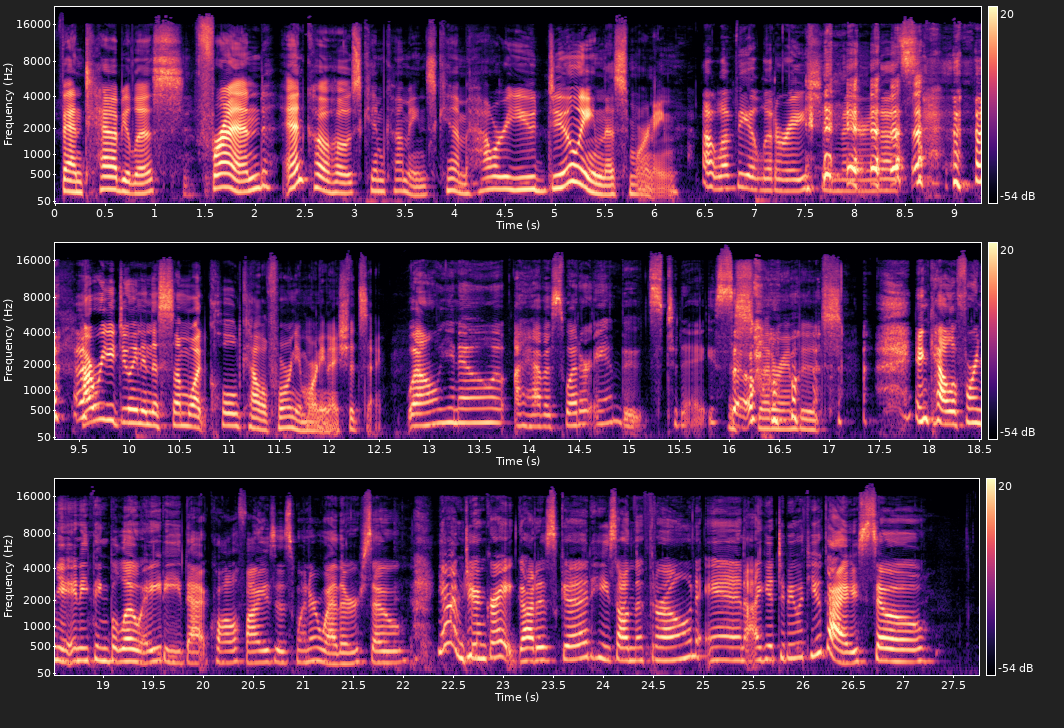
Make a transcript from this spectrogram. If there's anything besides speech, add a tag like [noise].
fantabulous friend and co host, Kim Cummings. Kim, how are you doing this morning? I love the alliteration there. That's [laughs] how are you doing in this somewhat cold California morning, I should say? Well, you know, I have a sweater and boots today. So a sweater and boots. [laughs] In California, anything below 80 that qualifies as winter weather. So, yeah, I'm doing great. God is good. He's on the throne and I get to be with you guys. So,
